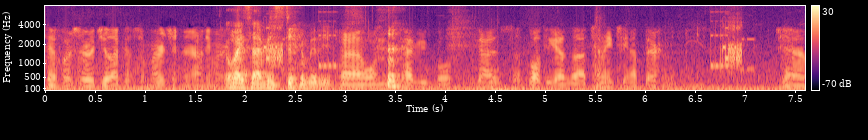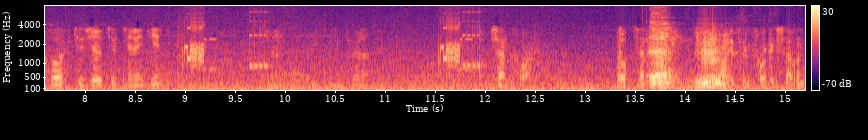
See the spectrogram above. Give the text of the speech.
1040, would you like us emergent or not emergent? Always is I been with you? Uh, I wanted to have you both guys, uh, both of you guys, uh, 1018 up there. 1004, 202, 1018. 10 4. Both 1018, 2347.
